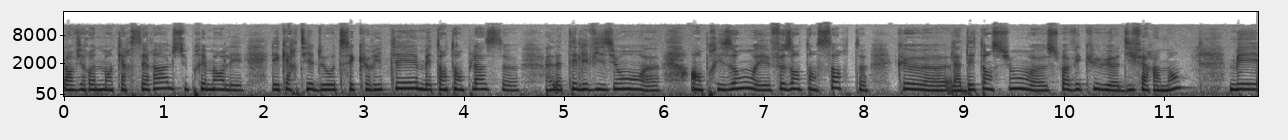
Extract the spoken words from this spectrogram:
l'environnement carcéral, supprimant les, quartiers de haute sécurité, mettant en place euh, la télévision euh, en prison et faisant en sorte que la détention soit vécue différemment. Mais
